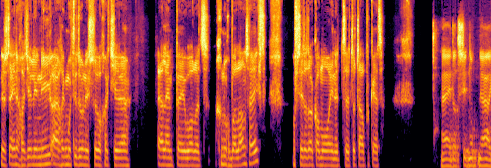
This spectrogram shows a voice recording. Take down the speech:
dus het enige wat jullie nu eigenlijk moeten doen is zorgen dat je LMP wallet genoeg balans heeft. Of zit dat ook allemaal in het totaalpakket? Nee, dat zit nog. Ja,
